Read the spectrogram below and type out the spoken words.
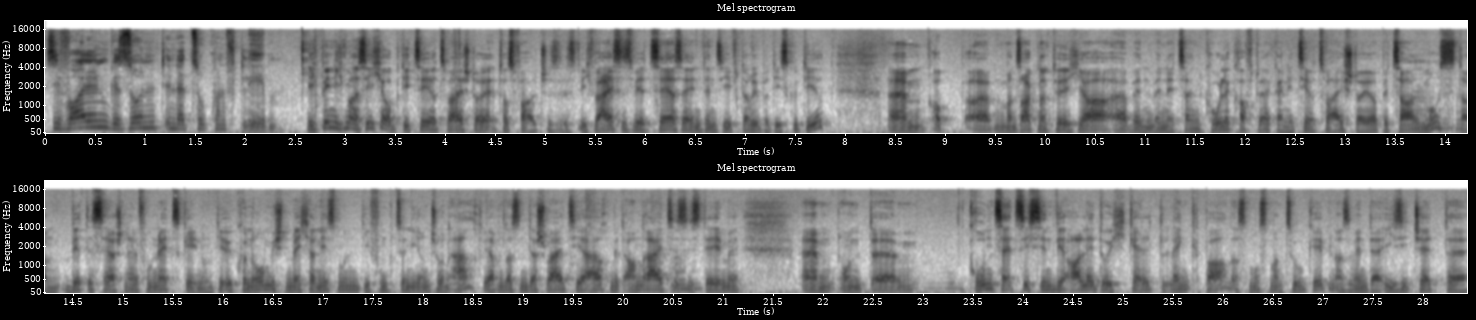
sie wollen gesund in der Zukunft leben. Ich bin nicht mal sicher, ob die CO2-Steuer etwas Falsches ist. Ich weiß, es wird sehr, sehr intensiv darüber diskutiert. Ähm, ob, äh, man sagt natürlich, ja, äh, wenn, wenn jetzt ein Kohlekraftwerk eine CO2-Steuer bezahlen mhm. muss, dann wird es sehr schnell vom Netz gehen. Und die ökonomischen Mechanismen, die funktionieren schon auch. Wir haben das in der Schweiz hier auch mit Anreizesysteme. Mhm. Ähm, und ähm, grundsätzlich sind wir alle durch Geld lenkbar, das muss man zugeben. Also wenn der EasyJet äh,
